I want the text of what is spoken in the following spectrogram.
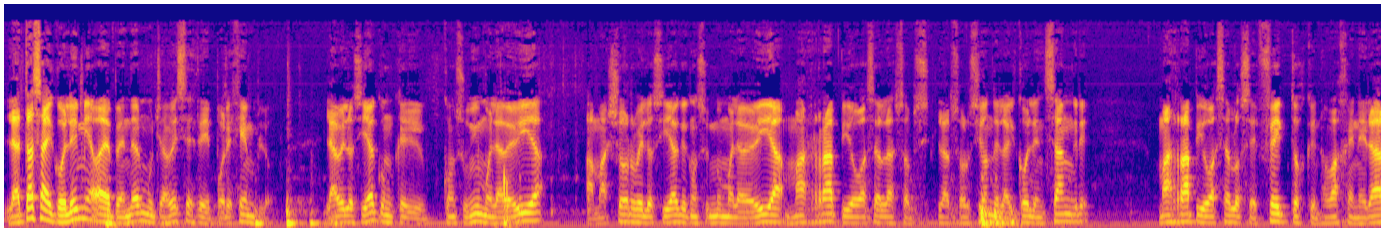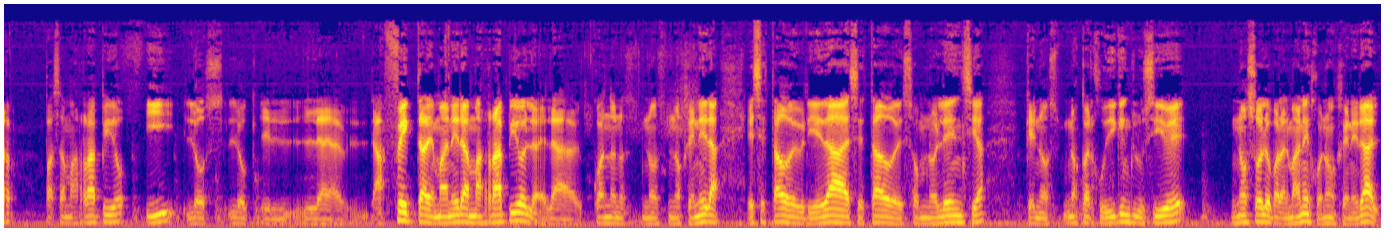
La tasa de alcoholemia va a depender muchas veces de, por ejemplo, la velocidad con que consumimos la bebida. A mayor velocidad que consumimos la bebida, más rápido va a ser la, la absorción del alcohol en sangre, más rápido va a ser los efectos que nos va a generar, pasa más rápido y los lo, el- la- afecta de manera más rápido la- la- cuando nos, nos, nos genera ese estado de ebriedad, ese estado de somnolencia que nos, nos perjudica inclusive no solo para el manejo, no en general.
